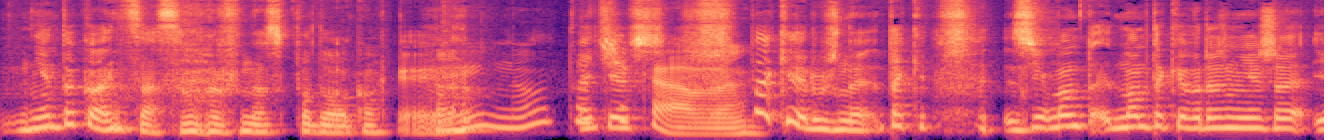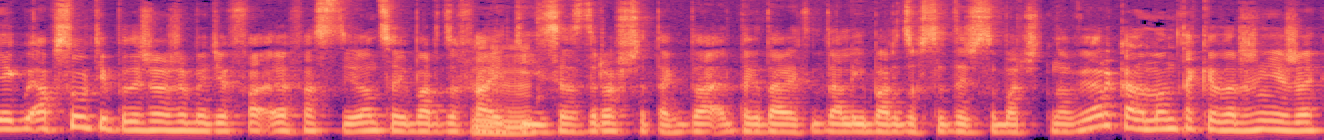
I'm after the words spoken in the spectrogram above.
nie do końca są równo z podłogą. Okay, no to takie, ciekawe. Takie różne, takie, mam, mam takie wrażenie, że jakby absolutnie podejrzewam, że będzie fa fascynujące i bardzo fajnie mm -hmm. i zazdroszczę tak, da, tak dalej, tak dalej. Bardzo chcę też zobaczyć Nowy Jork, ale mam takie wrażenie, że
